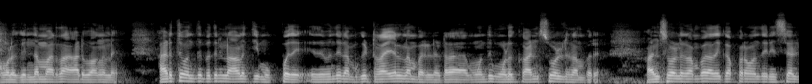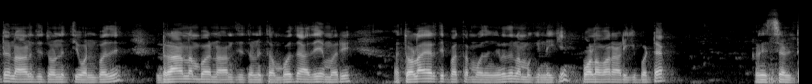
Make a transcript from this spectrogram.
உங்களுக்கு இந்த மாதிரி தான் ஆடுவாங்கன்னு. அடுத்து வந்து பார்த்தீங்கன்னா நானூற்றி முப்பது. இது வந்து நமக்கு ட்ரையல் நம்பர் இல்லை. ட்ரா வந்து உங்களுக்கு அன்சோல்டு நம்பர் அன்சோல்டு நம்பர் அதுக்கப்புறம் வந்து ரிசல்ட்டு நானூற்றி தொண்ணூற்றி ஒன்பது. ட்ரா நம்பர் நானூற்றி தொண்ணூற்றொம்பது அதே மாதிரி தொள்ளாயிரத்தி பத்தொம்போதுங்கிறது நமக்கு இன்றைக்கி போன வாரம் அடிக்கப்பட்ட ரிசல்ட்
